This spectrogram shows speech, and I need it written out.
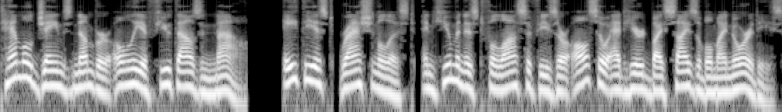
Tamil Jains number only a few thousand now. Atheist, rationalist, and humanist philosophies are also adhered by sizable minorities.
